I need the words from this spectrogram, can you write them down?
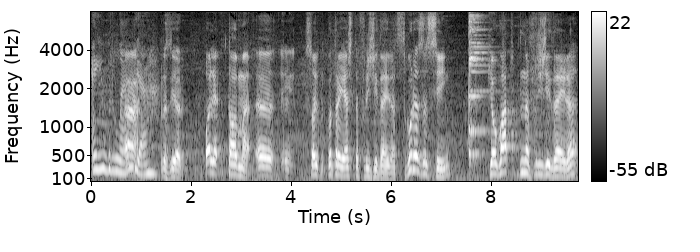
em Uberlândia. Ah, prazer. Olha, toma, uh, só encontrei esta frigideira. Seguras assim, que eu bato-te na frigideira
